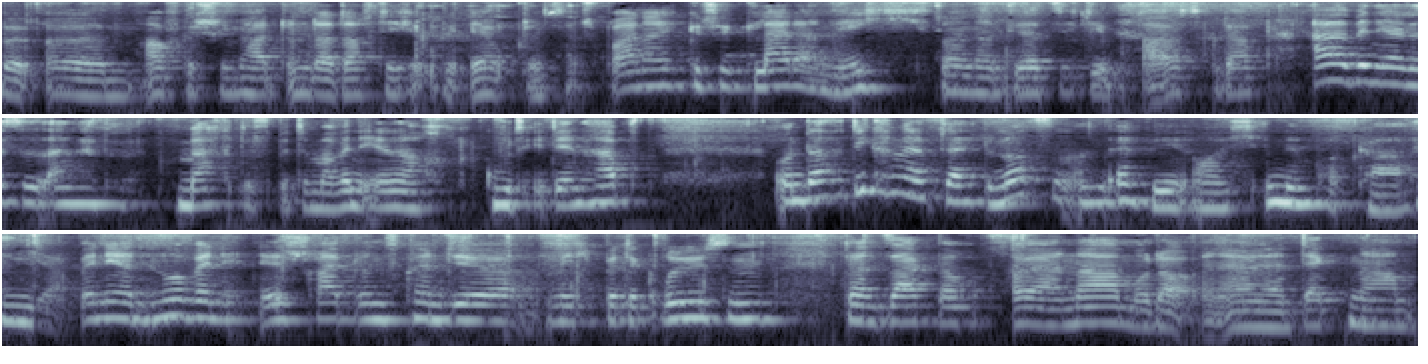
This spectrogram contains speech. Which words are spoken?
äh, aufgeschrieben hat. Und da dachte ich, ihr habt uns eine Sprachnachricht geschickt. Leider nicht, sondern sie hat sich die ausgedacht. Aber wenn ihr das jetzt anhört, macht es bitte mal, wenn ihr noch gute Ideen habt. Und da, die können wir vielleicht benutzen und erwähnen euch in dem Podcast. Ja, wenn ihr nur wenn ihr schreibt uns, könnt ihr mich bitte grüßen. Dann sagt auch euren Namen oder euren Decknamen.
